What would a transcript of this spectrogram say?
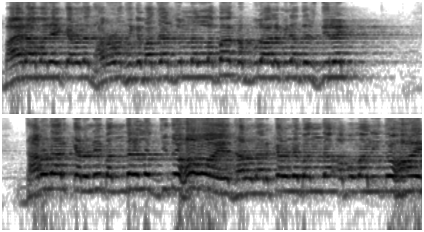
বাইরে আমার এই কারণে ধারণা থেকে বাঁচার জন্য আল্লাহ পাক রব্বুল আলমিন আদেশ দিলেন। ধারণার কারণে বান্দারা লজ্জিত হয়, ধারণার কারণে বান্দা অপমানিত হয়।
